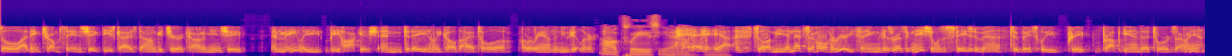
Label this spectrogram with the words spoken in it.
So I think Trump's saying shake these guys down, get your economy in shape, and mainly be hawkish. And today, you know, he called the Ayatollah of Iran the new Hitler. Oh, know. please, yeah. yeah. So I mean, and that's their whole Hariri thing. His resignation was a staged event to basically create propaganda towards Iran,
